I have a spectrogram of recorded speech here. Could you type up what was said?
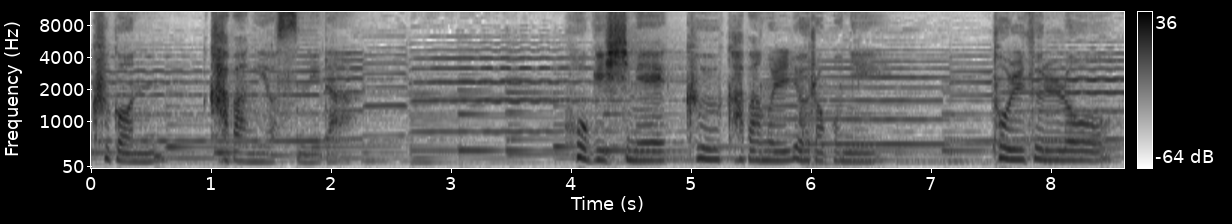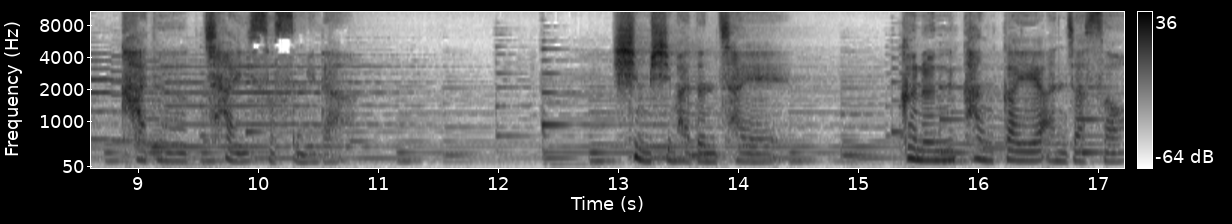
그건 가방이었습니다. 호기심에 그 가방을 열어보니 돌들로 가득 차 있었습니다. 심심하던 차에 그는 강가에 앉아서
